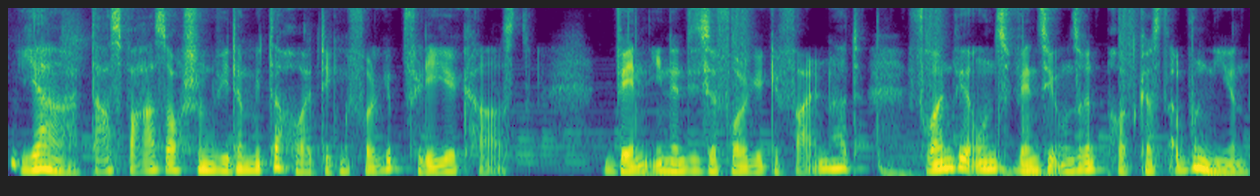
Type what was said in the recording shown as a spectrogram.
Ja, das war es auch schon wieder mit der heutigen Folge Pflegecast. Wenn Ihnen diese Folge gefallen hat, freuen wir uns, wenn Sie unseren Podcast abonnieren.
